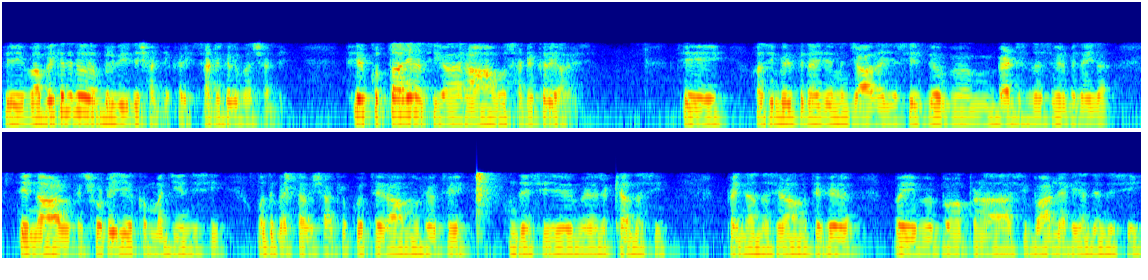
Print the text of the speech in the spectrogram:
ਤੇ ਬਾਬਾ ਜੀ ਕਹਿੰਦੇ, ਤੂੰ ਬਲਵੀਰ ਦੇ ਛੱਡ ਦੇ ਘਰੇ, ਸਾਡੇ ਘਰੇ ਬਸ ਛੱਡ ਦੇ। ਫਿਰ ਕੁੱਤਾ ਜਿਹੜਾ ਸੀਗਾ, ਰਾਮ, ਉਹ ਸਾਡੇ ਘਰੇ ਆ ਰਿਹਾ ਸੀ। ਤੇ ਅਸੀਂ ਮੇਰੇ ਪਿਤਾ ਜੀ ਦੇ, ਮੈਨੂੰ ਯਾਦ ਹੈ ਜੀ, ਅਸੀਂ ਬੈੱਡ ਹੁੰਦਾ ਸੀ ਮੇਰੇ ਪਿਤਾ ਜੀ ਦਾ, ਤੇ ਨਾਲ ਉੱਤੇ ਛੋਟੀ ਜਿਹੀ ਇੱਕ ਮੰਜੀ ਹੁੰਦੀ ਸੀ ਉਹਦੇ ਬੈਠਾ ਵਿਛਾ ਕੇ ਕੁੱਤੇ ਰਾਮ ਨੂੰ ਫਿਰ ਉੱਥੇ ਹੁੰਦੇ ਸੀ, ਰੱਖਿਆ ਹੁੰਦਾ ਸੀ, ਪੈਂਦਾ ਹੁੰਦਾ ਸੀ ਰਾਮ ਤੇ ਫਿਰ ਬਈ ਆਪਣਾ ਅਸੀਂ ਬਾਹਰ ਲੈ ਕੇ ਜਾਂਦੇ ਹੁੰਦੇ ਸੀ।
